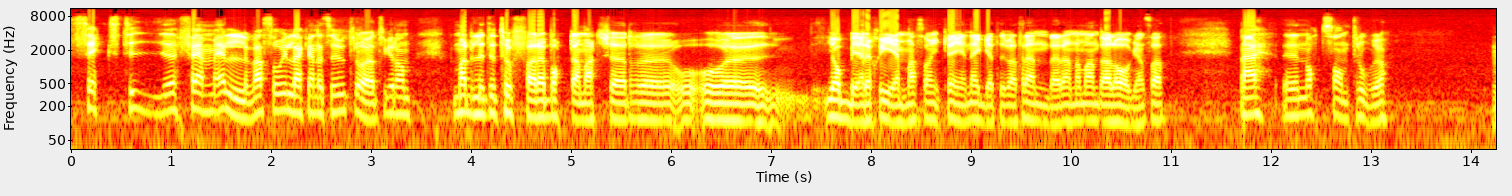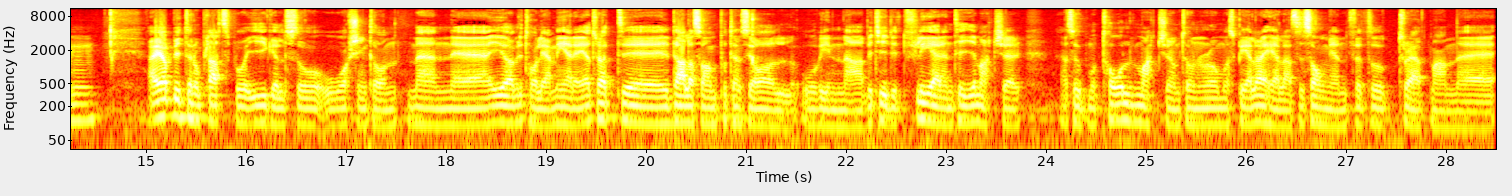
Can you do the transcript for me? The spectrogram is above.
6-10, 5-11 så illa kan det se ut tror jag. Jag tycker de, de hade lite tuffare bortamatcher eh, och, och eh, jobbigare schema som kan ge negativa trender än de andra lagen. Så att nej, eh, något sånt tror jag. Mm. Ja, jag byter nog plats på Eagles och och Washington, men eh, i övrigt håller jag med dig. Jag tror att eh, Dallas har en potential att vinna betydligt fler än 10 matcher. Alltså upp mot 12 matcher om Tony Romo spelar hela säsongen. För då tror jag att man eh,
